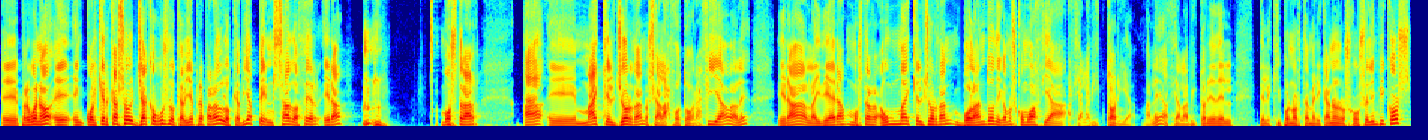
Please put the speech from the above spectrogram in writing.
Eh, pero bueno, eh, en cualquier caso, Jacobus lo que había preparado, lo que había pensado hacer era mostrar a Michael Jordan, o sea, la fotografía, ¿vale? era, la idea era mostrar a un Michael Jordan volando, digamos, como hacia, hacia la victoria, ¿vale? Hacia la victoria del, equipo norteamericano en los Juegos Olímpicos,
